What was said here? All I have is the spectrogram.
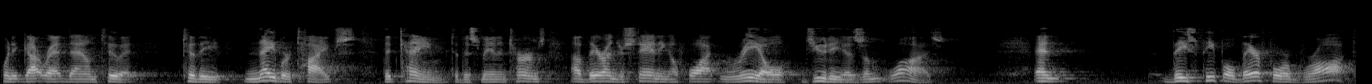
when it got right down to it, to the neighbor types that came to this man in terms of their understanding of what real Judaism was. And these people therefore brought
